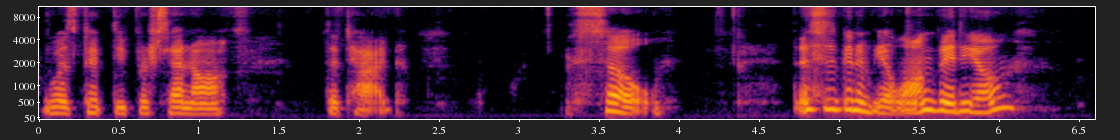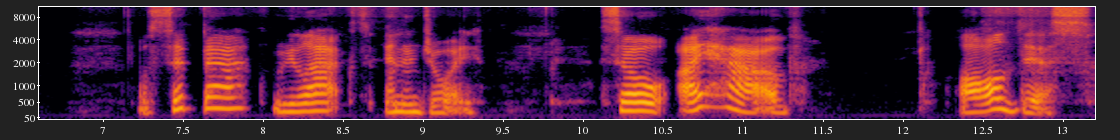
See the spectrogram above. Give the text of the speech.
was 50% off the tag. So, this is going to be a long video. So sit back, relax, and enjoy. So, I have all this,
